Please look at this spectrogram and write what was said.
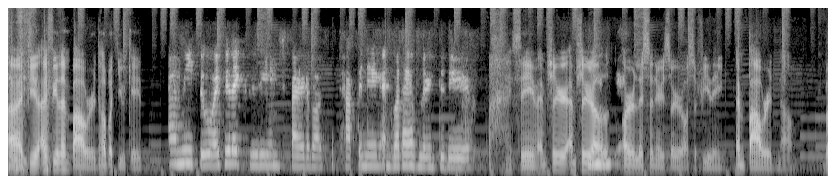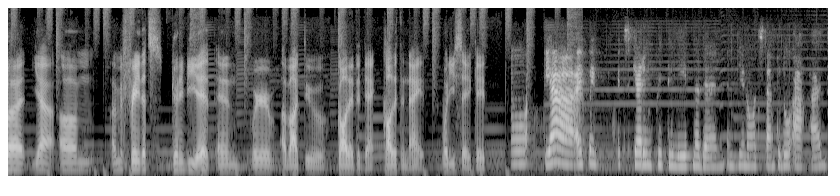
Uh, I feel I feel empowered. How about you, Kate? Uh, me too. I feel like really inspired about what's happening and what I have learned today. Same. I'm sure I'm sure our, our listeners are also feeling empowered now. But yeah, um I'm afraid that's gonna be it, and we're about to call it a day, call it a night. What do you say, Kate? So, yeah, I think it's getting pretty late na. And, you know, it's time to do ACAD.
